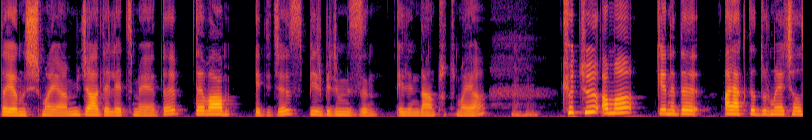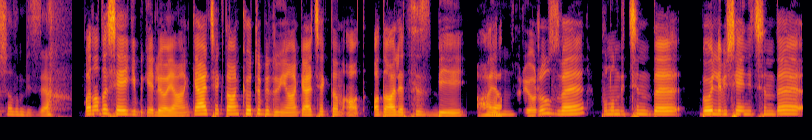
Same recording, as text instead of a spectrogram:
dayanışmaya, mücadele etmeye de devam edeceğiz. Birbirimizin elinden tutmaya. Kötü ama gene de ayakta durmaya çalışalım biz ya. Bana da şey gibi geliyor yani gerçekten kötü bir dünya, gerçekten ad- adaletsiz bir hayat Hı hı. sürüyoruz ve bunun içinde böyle bir şeyin içinde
